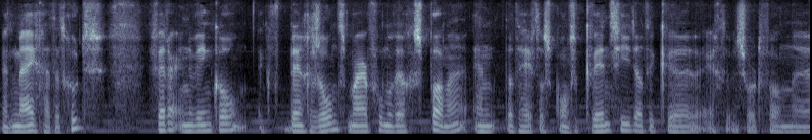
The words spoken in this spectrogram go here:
Met mij gaat het goed. Verder in de winkel. Ik ben gezond, maar voel me wel gespannen. En dat heeft als consequentie dat ik uh, echt een soort van uh,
